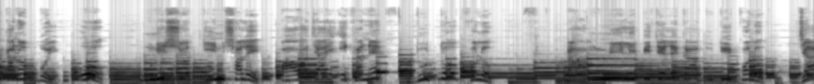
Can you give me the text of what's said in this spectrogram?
একানব্বই ও উনিশশো তিন সালে পাওয়া যায় এখানে দুটো ফলক। ব্রাহ্মী লিপিতে লেখা দুটি ফলক, যা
